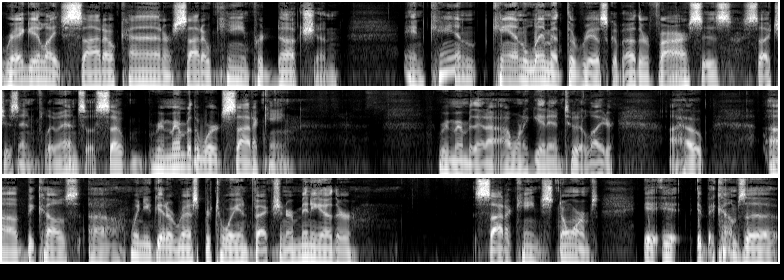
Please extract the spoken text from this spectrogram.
regulates cytokine or cytokine production, and can can limit the risk of other viruses such as influenza. So remember the word cytokine. Remember that. I, I want to get into it later. I hope uh, because uh, when you get a respiratory infection or many other cytokine storms, it, it, it becomes a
